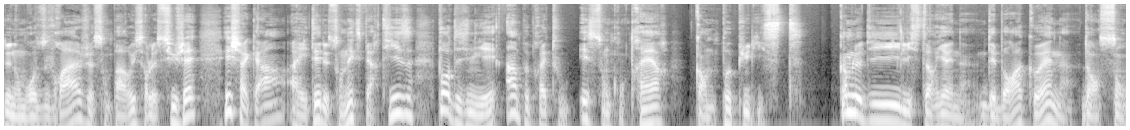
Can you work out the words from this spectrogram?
De nombreux ouvrages sont parus sur le sujet et chacun a été de son expertise pour désigner à peu près tout et son contraire comme populiste. Comme le dit l'historienne Deborah Cohen dans son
